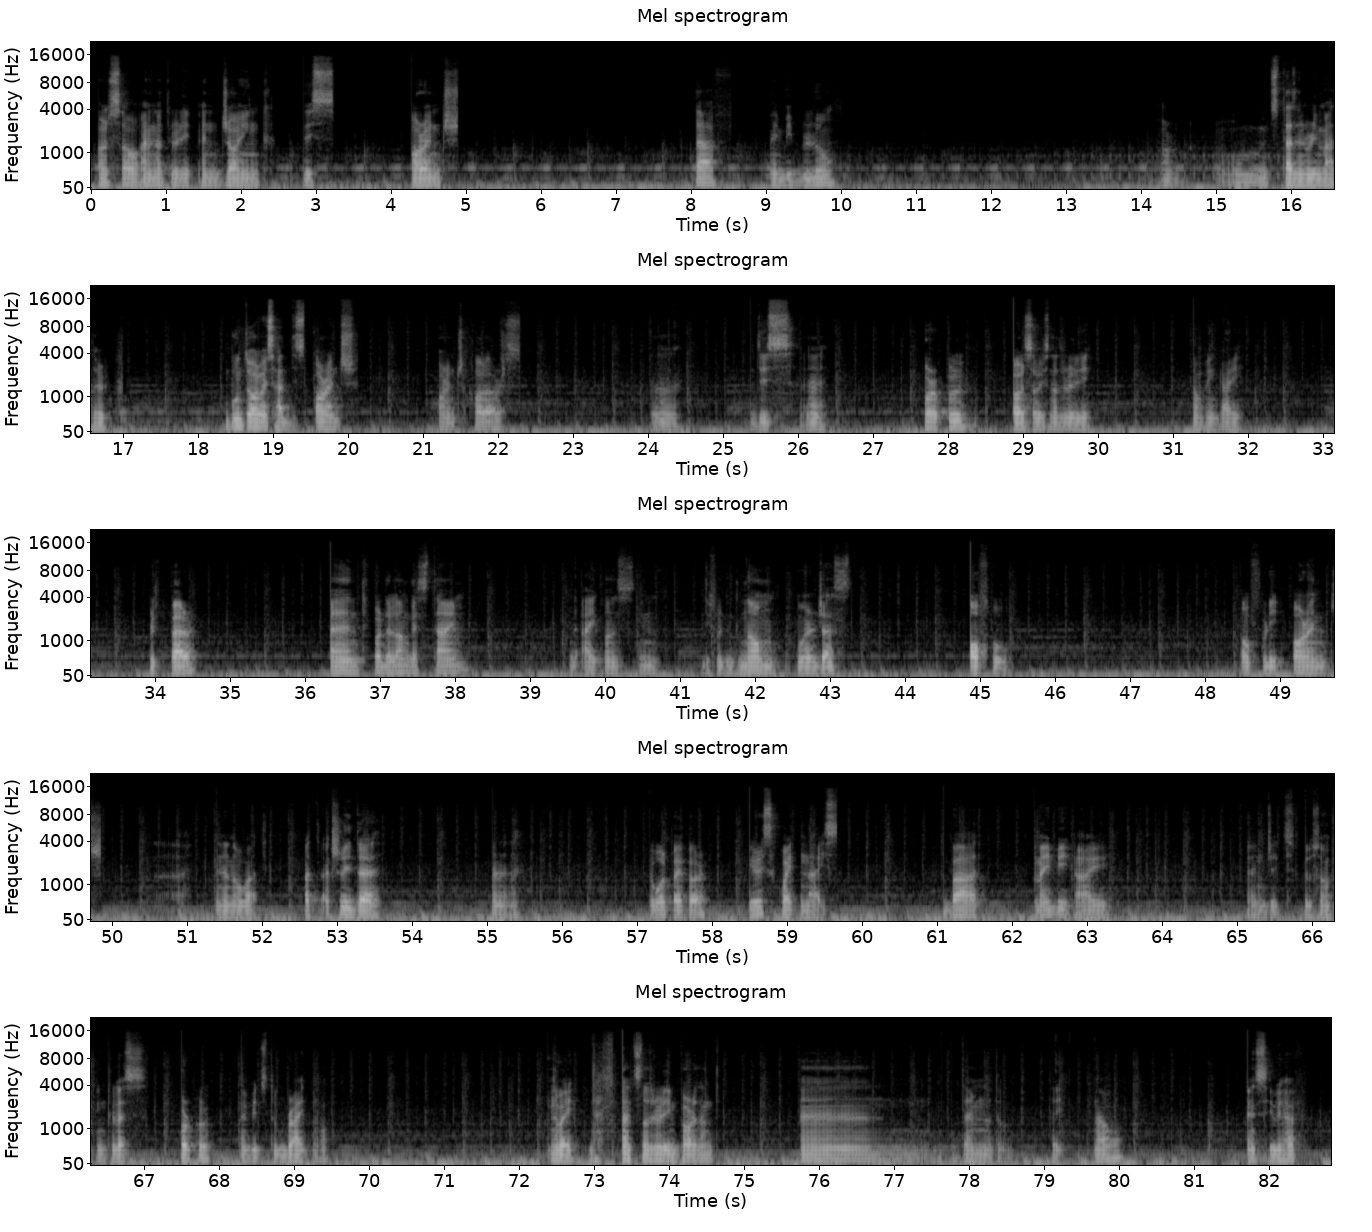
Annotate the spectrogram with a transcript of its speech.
Also I'm not really enjoying this orange stuff, maybe blue or it doesn't really matter. Ubuntu always had this orange orange colors. Uh, this uh, purple also is not really something I prefer and for the longest time the icons in default GNOME were just awful awfully orange uh, I don't know what but actually the uh, the wallpaper here is quite nice but maybe I change it to something less purple. Maybe it's too bright now. Anyway, that, that's not really important. And I'm not doing it now. You can see we have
